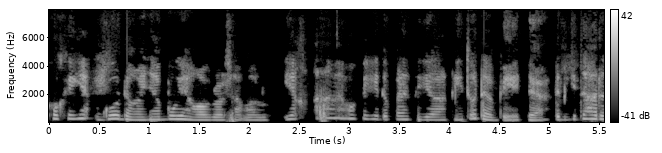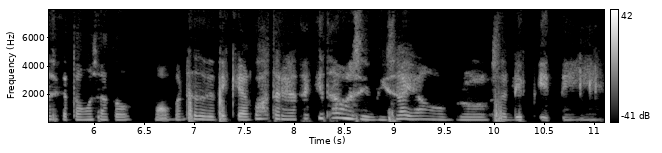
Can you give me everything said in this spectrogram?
kok kayaknya gue udah gak nyambung ya ngobrol sama lu. Ya karena memang kehidupan yang dijalani itu udah beda. Dan kita harus ketemu satu momen, satu titik yang, wah ternyata kita masih bisa ya ngobrol sedip ini,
